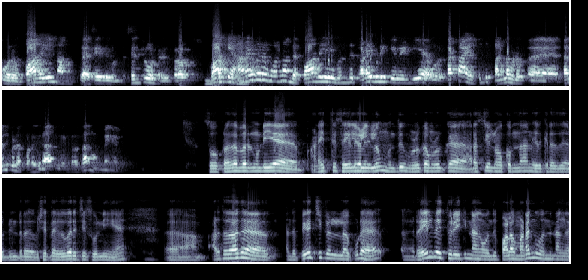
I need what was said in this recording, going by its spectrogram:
ஒரு பாதையில் நாம் செய்து கொண்டு- சென்று கொண்டிருக்கிறோம். பாக்கி அனைவரும் வந்து அந்த பாதையை வந்து கடைபிடிக்க வேண்டிய ஒரு கட்டாயத்துக்கு தள்ளவிட தள்ளிவிடப்படுகிறார்கள் என்றுதான் உண்மைகள். ஸோ பிரதமரனுடைய அனைத்து செயல்களிலும் வந்து முழுக்க முழுக்க அரசியல் நோக்கம்தான் இருக்கிறது அப்படின்ற விஷயத்த விவரிச்சு சொன்னீங்க. அடுத்ததாக அந்த பேச்சுக்கள்ல கூட ரயில்வே துறைக்கு நாங்க வந்து பல மடங்கு வந்து நாங்க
